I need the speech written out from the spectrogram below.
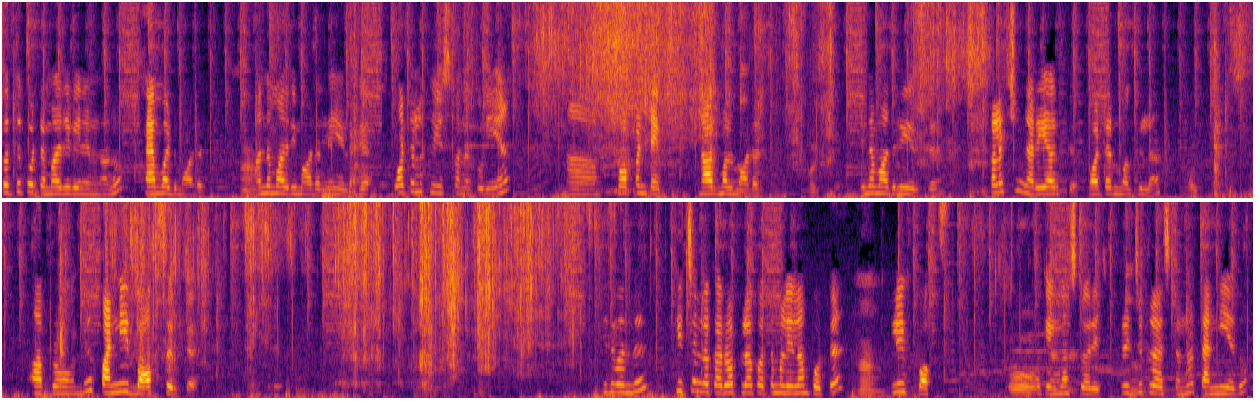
கொத்து போட்ட மாதிரி வேணும்னாலும் ஹேமர்டு மாடல். அந்த மாதிரி மாடல்லையும் இருக்கு. ஹோட்டலுக்கு யூஸ் பண்ணக்கூடிய ஓப்பன் டைப் நார்மல் மாடல் இந்த மாதிரியும் இருக்கு. கலெக்ஷன் நிறைய இருக்கு வாட்டர் மக்கில் அப்புறம் வந்து பன்னீர் பாக்ஸ் இருக்கு. இது வந்து கிச்சன்ல கருவேப்பிலை கொத்தமல்லி எல்லாம் போட்டு லீஃப் பாக்ஸ் ஓகேங்களா ஸ்டோரேஜ் ஃப்ரிட்ஜுக்குள்ள வச்சிட்டோம்னா தண்ணி எதுவும்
